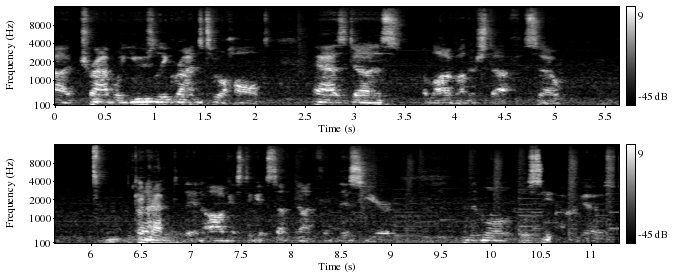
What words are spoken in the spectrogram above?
uh, travel usually grinds to a halt, as does a lot of other stuff. So kind of okay. in August to get stuff done for this year, and then we'll we'll see how it goes.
